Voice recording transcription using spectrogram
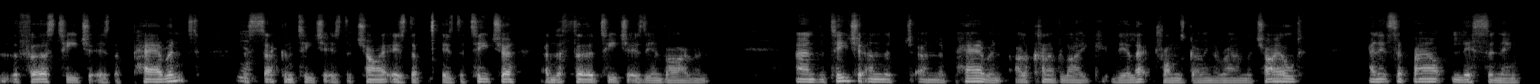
that the first teacher is the parent yeah. the second teacher is the child is the is the teacher and the third teacher is the environment. And the teacher and the and the parent are kind of like the electrons going around the child and it's about listening.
